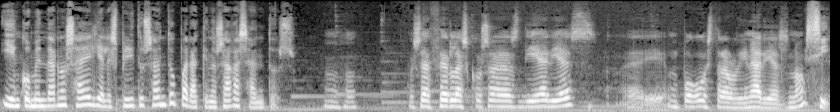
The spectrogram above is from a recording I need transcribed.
y encomendarnos a Él y al Espíritu Santo para que nos haga santos. O sea, hacer las cosas diarias eh, un poco extraordinarias, ¿no? Sí,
